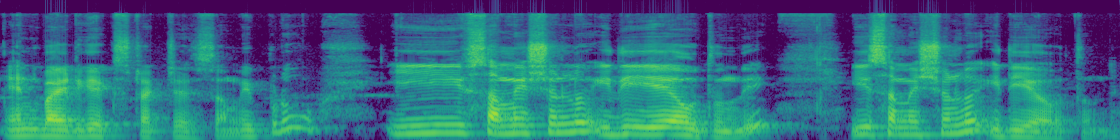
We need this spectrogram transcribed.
ఎన్ బయటికి ఎక్స్ట్రాక్ట్ చేస్తాం ఇప్పుడు ఈ సమేషన్లో ఇది ఏ అవుతుంది. ఈ సమేషన్లో ఇది ఏ అవుతుంది.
